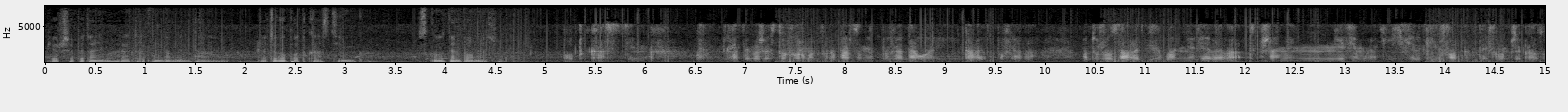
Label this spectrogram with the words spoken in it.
Pierwsze pytanie ma charakter fundamentalny. Dlaczego podcasting? Skąd ten pomysł? Podcasting. Dlatego, że jest to forma, która bardzo mi odpowiadała i dalej odpowiada. Ma dużo zalet i chyba niewiele lat. Przynajmniej nie wiem o jakichś wielkich wadach tej formy przekazu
